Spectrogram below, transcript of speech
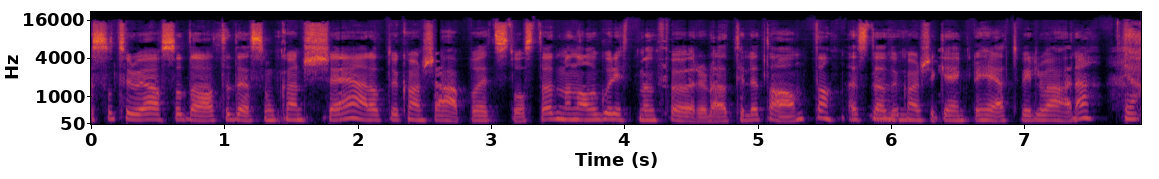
så tror jeg også da at det som kan skje, er at du kanskje er på et ståsted, men algoritmen fører deg til et annet. da. Et sted du kanskje ikke egentlig helt vil være. Ja.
